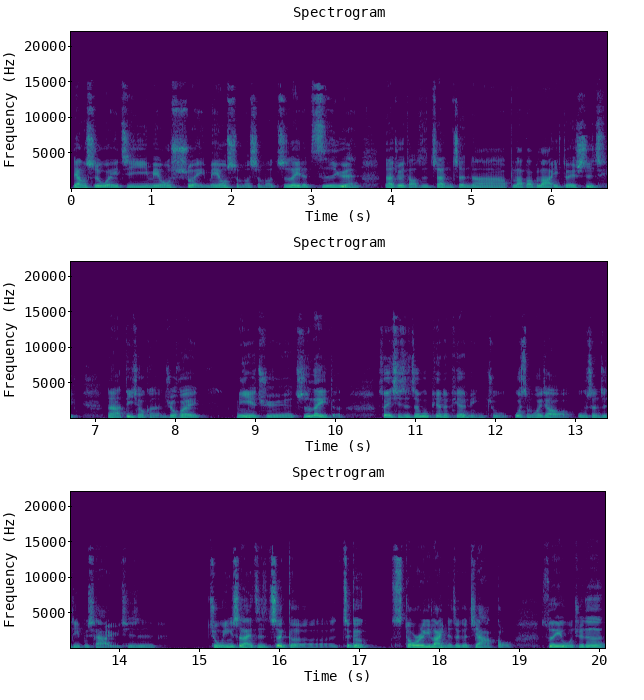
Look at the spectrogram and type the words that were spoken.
粮食危机、没有水、没有什么什么之类的资源，那就会导致战争啊，不拉不拉一堆事情，那地球可能就会灭绝之类的。所以，其实这部片的片名主为什么会叫《无神之地不下雨》？其实主因是来自这个这个 storyline 的这个架构。所以，我觉得。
